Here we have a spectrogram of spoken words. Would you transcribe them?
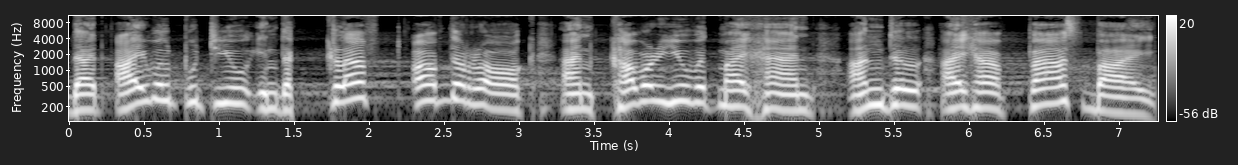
that I will put you in the cleft of the rock and cover you with my hand until I have passed by.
